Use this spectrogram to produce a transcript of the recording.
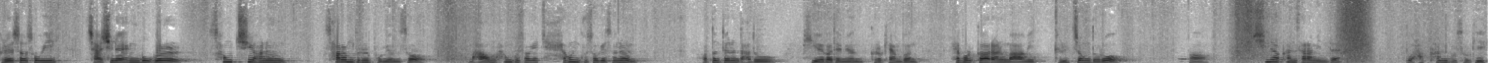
그래서 소위 자신의 행복을 성취하는 사람들을 보면서 마음 한 구석의 작은 구석에서는 어떤 때는 나도 기회가 되면 그렇게 한번 해볼까라는 마음이 들 정도로 어, 심약한 사람인데 또 악한 구석이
